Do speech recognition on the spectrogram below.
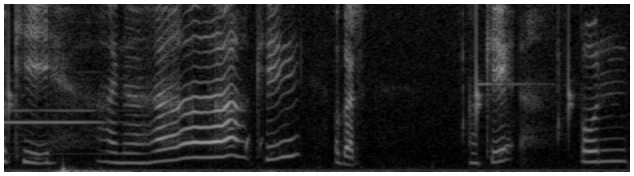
Okay. Eine. Okay. Oh Gott. Okay. Und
